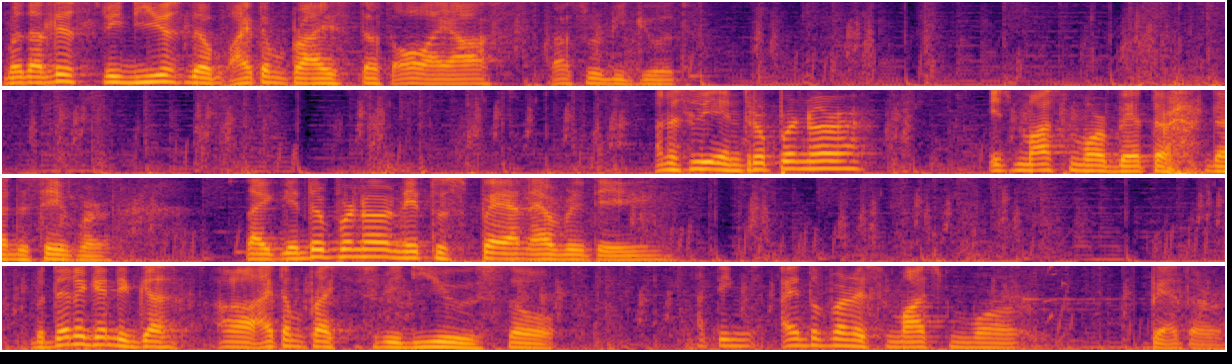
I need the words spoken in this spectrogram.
But at least reduce the item price, that's all I ask. That will be good. Honestly, entrepreneur is much more better than the saver. Like entrepreneur need to spend everything. But then again, it got uh, item price is reduced, so I think Entrepreneur is much more better.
